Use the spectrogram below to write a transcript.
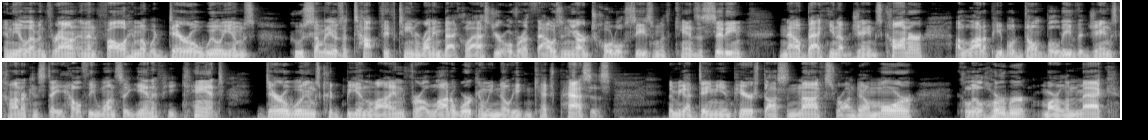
in the 11th round, and then follow him up with Darrel Williams, who somebody was a top 15 running back last year, over a thousand yard total season with Kansas City. Now backing up James Conner. A lot of people don't believe that James Conner can stay healthy once again. If he can't, Darrel Williams could be in line for a lot of work, and we know he can catch passes. Then we got Dameon Pierce, Dawson Knox, Rondale Moore, Khalil Herbert, Marlon Mack,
